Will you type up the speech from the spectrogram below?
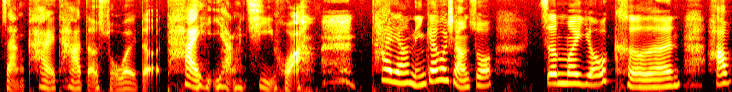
展开它的所谓的太阳计划。太阳，你应该会想说，怎么有可能它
